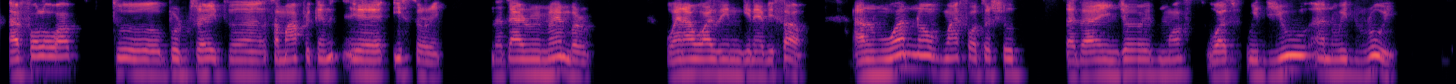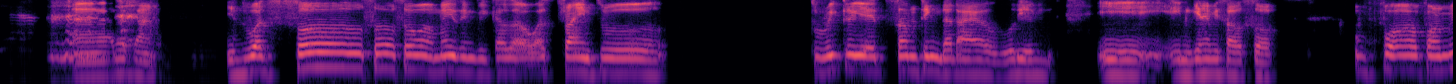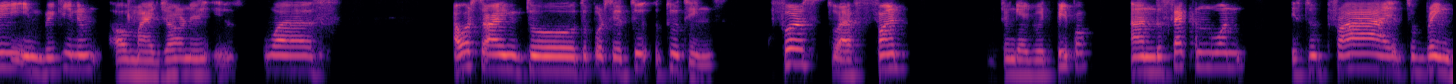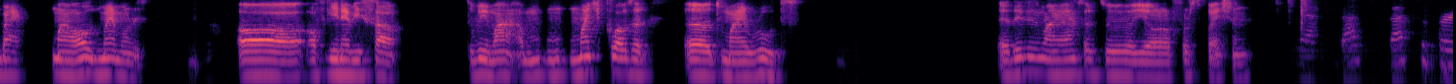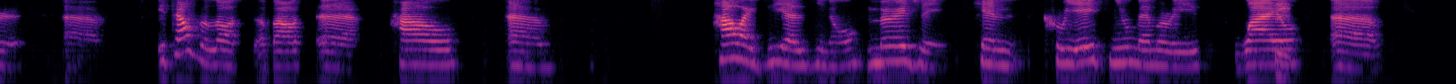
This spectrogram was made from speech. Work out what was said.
I follow up to portray uh, some African uh, history that I remember when I was in Guinea-Bissau. And one of my photo shoot that I enjoyed most was with you and with Rui. Yeah. at that time. It was so, so, so amazing because I was trying to to recreate something that I lived in, in Guinea-Bissau. So for, for me, in beginning of my journey, it was I was trying to, to pursue two, two things. First, to have fun, to engage with people. And the second one is to try to bring back my old memories uh, of Guinea-Bissau, to be my, much closer uh, to my roots. Uh, this is my answer to your first question. Yeah, that's, that's super. Uh, it tells a lot about uh, how um, how ideas, you know, merging can create new memories while uh,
